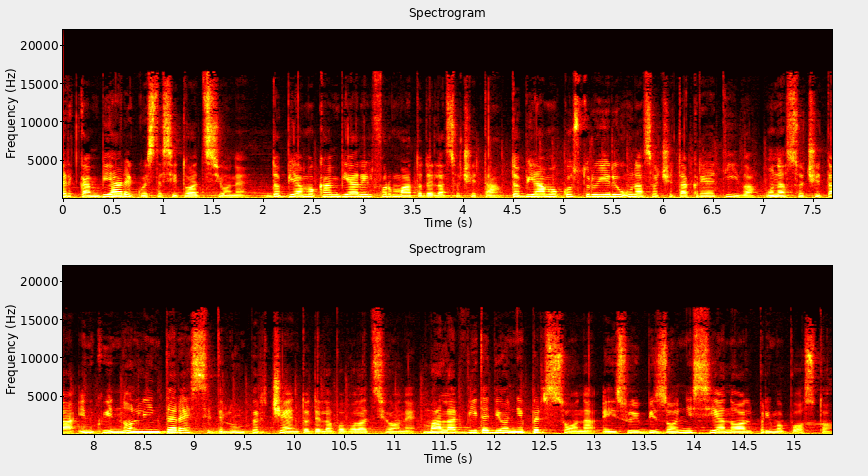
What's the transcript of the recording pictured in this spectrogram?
Per cambiare questa situazione. Dobbiamo cambiare il formato della società, dobbiamo costruire una società creativa, una società in cui non gli interessi dell'1% della popolazione, ma la vita di ogni persona e i suoi bisogni siano al primo posto.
